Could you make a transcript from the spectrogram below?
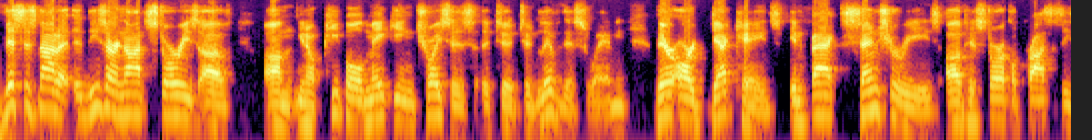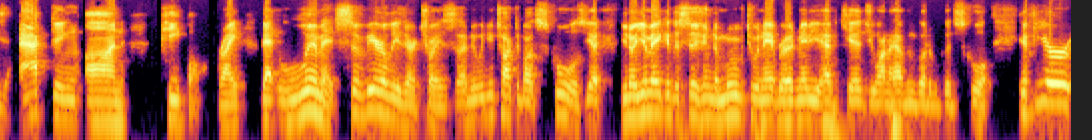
this is not a, these are not stories of, um, you know, people making choices to, to live this way. I mean, there are decades, in fact, centuries of historical processes acting on people, right? That limit severely their choices. I mean, when you talked about schools, yeah, you know, you make a decision to move to a neighborhood. Maybe you have kids, you want to have them go to a good school. If you're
